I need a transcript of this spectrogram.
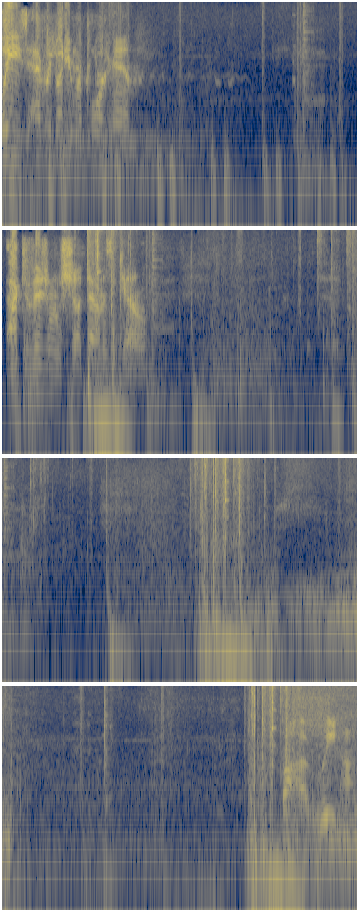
Please, everybody report him. Activision will shut down his account. Rehab.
